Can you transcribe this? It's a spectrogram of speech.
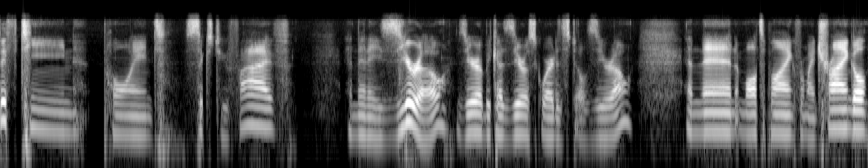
15.625 and then a zero, zero because zero squared is still zero. And then multiplying for my triangle,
